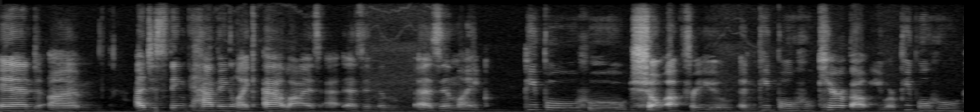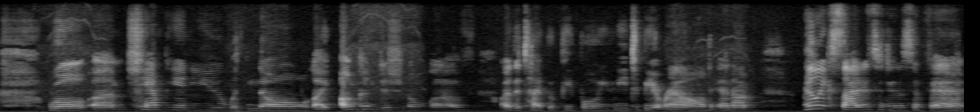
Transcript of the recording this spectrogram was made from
And um I just think having like allies as in as in like people who show up for you and people who care about you or people who will um, champion you with no like unconditional love are the type of people you need to be around. And i'm really excited to do this event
